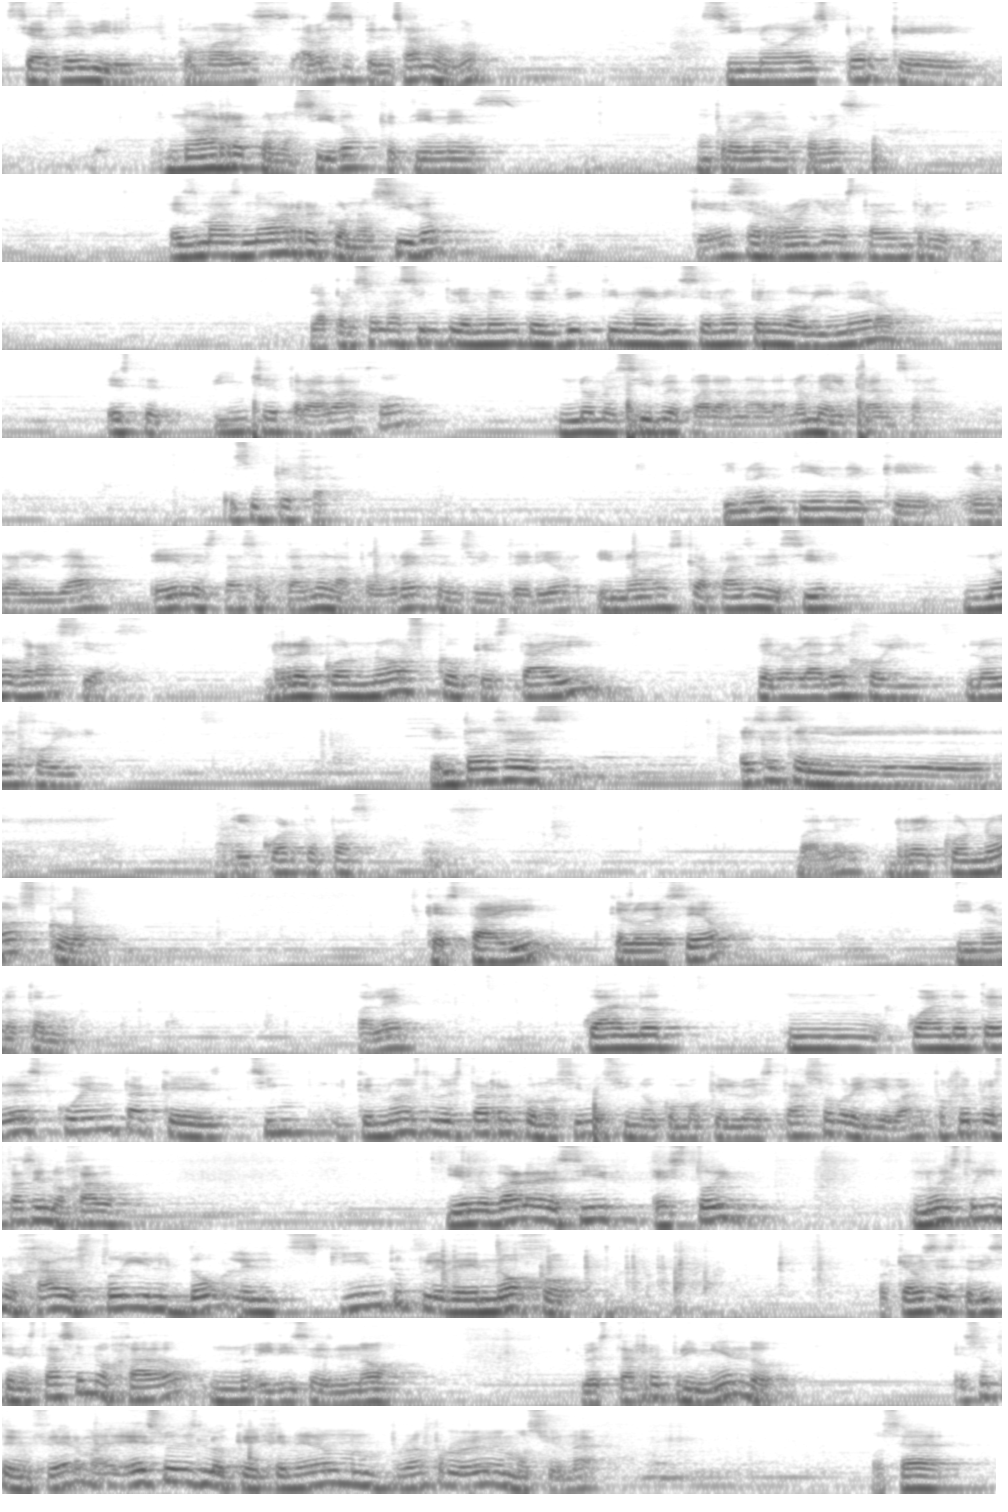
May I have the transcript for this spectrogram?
seas débil, como a veces, a veces pensamos, ¿no? Sino es porque no has reconocido que tienes un problema con eso. Es más, no has reconocido que ese rollo está dentro de ti. La persona simplemente es víctima y dice, no tengo dinero, este pinche trabajo no me sirve para nada, no me alcanza. Es su queja. Y no entiende que en realidad él está aceptando la pobreza en su interior y no es capaz de decir, no gracias. Reconozco que está ahí, pero la dejo ir, lo dejo ir. Entonces, ese es el, el cuarto paso. ¿Vale? Reconozco que está ahí, que lo deseo y no lo tomo. ¿Vale? Cuando, cuando te des cuenta que, que no es, lo estás reconociendo, sino como que lo estás sobrellevando. Por ejemplo, estás enojado. Y en lugar de decir, estoy, no estoy enojado, estoy el doble, el quíntuple de enojo. Porque a veces te dicen, ¿estás enojado? No, y dices, no, lo estás reprimiendo. Eso te enferma, eso es lo que genera un, gran problema emocional. O sea,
